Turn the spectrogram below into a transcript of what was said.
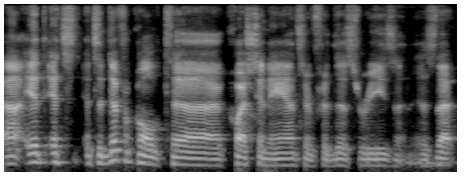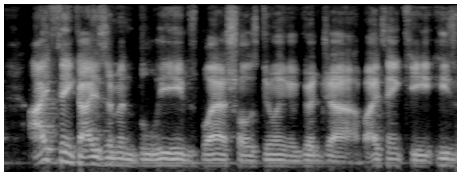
uh, it, it's it's a difficult uh, question to answer for this reason. Is that I think Yzerman believes Blashill is doing a good job. I think he he's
